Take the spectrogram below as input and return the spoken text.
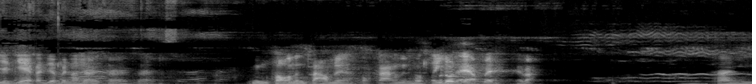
แยกแยกกันเยอะไปหน่อย ใช่ใช่ใช่ หนึ่งสองหนึ่งสามเลยอะตรงกลางหนึ่งต่อสี่โดนแอบเว้ยเห็นปะใช่พี่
